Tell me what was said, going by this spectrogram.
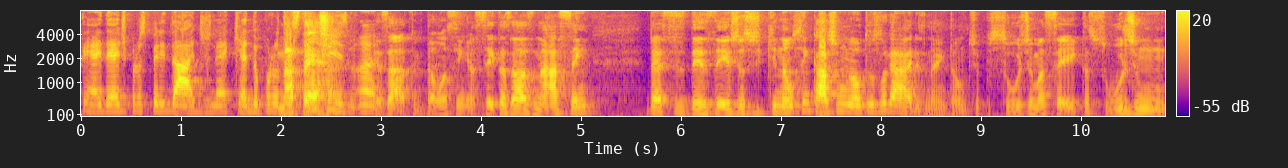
tem a ideia de prosperidade, né? Que é do protestantismo. É. Exato. Então, assim, as seitas elas nascem desses desejos de que não se encaixam em outros lugares, né? Então, tipo, surge uma seita, surge um,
